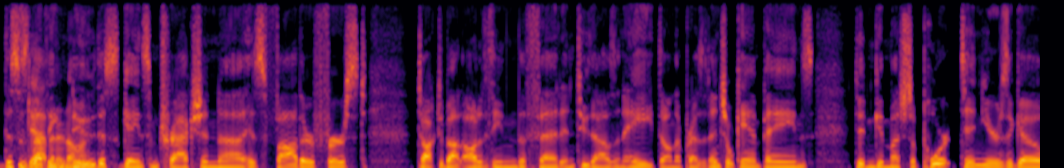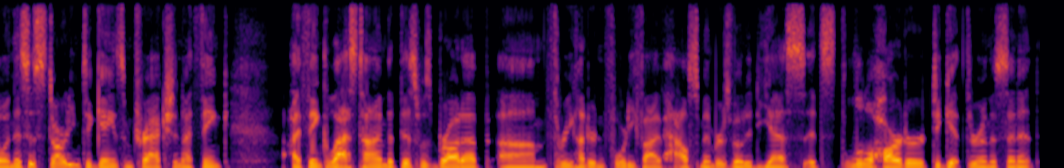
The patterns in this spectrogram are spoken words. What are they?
this is nothing new. on. This gained some traction. Uh, his father first talked about auditing the Fed in 2008 on the presidential campaigns. Didn't get much support 10 years ago, and this is starting to gain some traction. I think. I think last time that this was brought up, um, 345 House members voted yes. It's a little harder to get through in the Senate,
